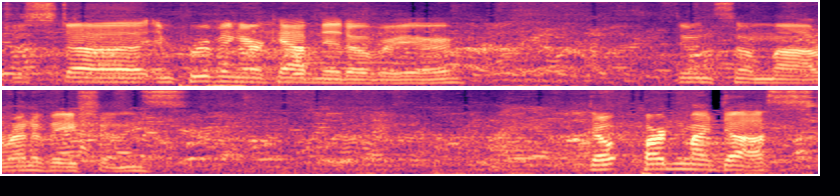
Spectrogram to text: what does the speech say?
Just uh, improving our cabinet over here. Doing some uh, renovations. Don't pardon my dust.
